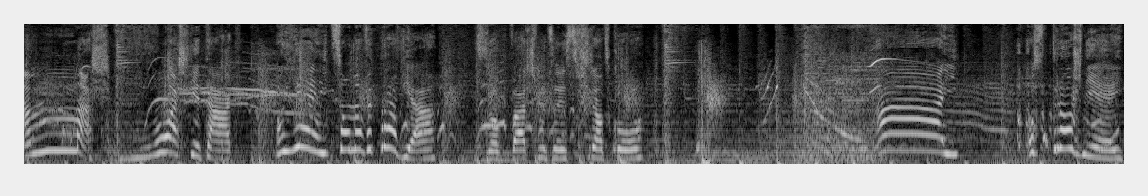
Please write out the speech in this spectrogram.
A masz! Właśnie tak! Ojej, co ona wyprawia? Zobaczmy, co jest w środku. Ostrożniej!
